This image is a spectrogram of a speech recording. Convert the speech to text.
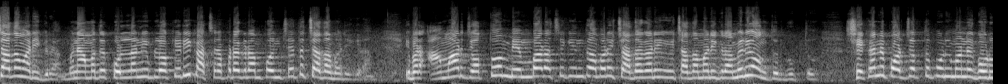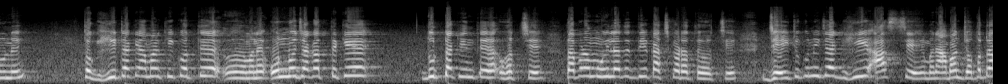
চাঁদামারি গ্রাম মানে আমাদের কল্যাণী ব্লকেরই কাছড়াপাড়া গ্রাম পঞ্চায়েতের চাঁদামারি গ্রাম। এবার আমার যত মেম্বার আছে কিন্তু আমার ওই চাঁদাগাড়ি, চাঁদামারি গ্রামেরই অন্তর্ভুক্ত। সেখানে পর্যাপ্ত পরিমাণে গরু নেই। তো ঘিটাকে আমার কি করতে মানে অন্য জায়গার থেকে দুধটা কিনতে হচ্ছে, তারপরে মহিলাদের দিয়ে কাজ করাতে হচ্ছে। যেইটুকুনি যা ঘি আসছে মানে আমার যতটা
